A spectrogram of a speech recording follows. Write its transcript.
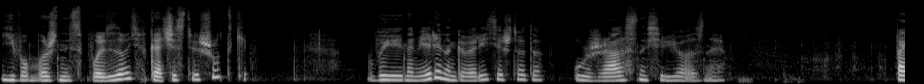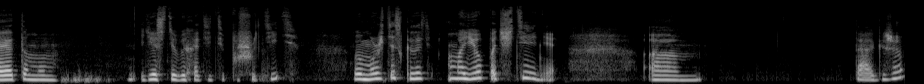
его можно использовать в качестве шутки. Вы намеренно говорите что-то ужасно серьезное. Поэтому, если вы хотите пошутить, вы можете сказать мое почтение. Также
